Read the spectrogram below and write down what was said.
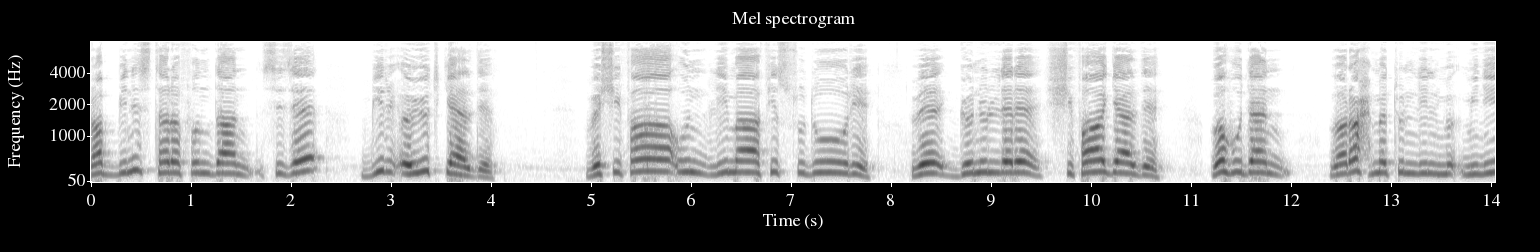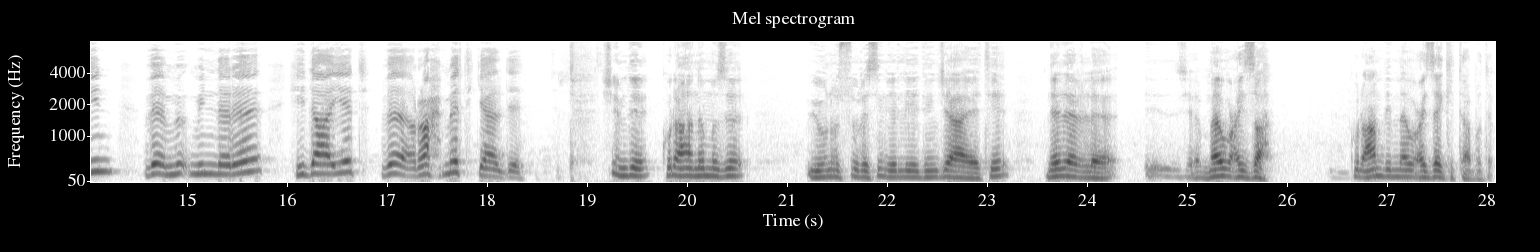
Rabbiniz tarafından size bir öğüt geldi. Ve şifaun lima fis suduri ve gönüllere şifa geldi. Ve huden ve rahmetun lil müminin ve müminlere hidayet ve rahmet geldi. Şimdi Kur'an'ımızı Yunus suresinin 57. ayeti nelerle e, şey, mev'iza. Kur'an bir mev'ize kitabıdır.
